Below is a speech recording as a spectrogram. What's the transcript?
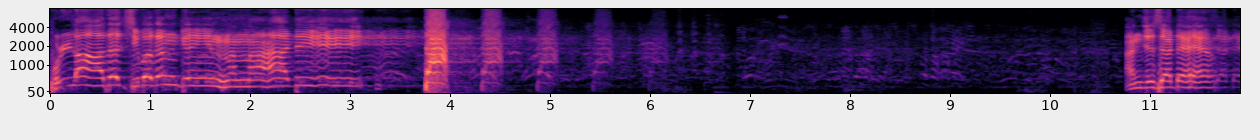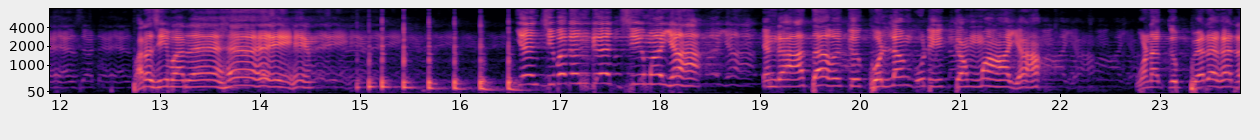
புல்லாத சிவகங்கை நாடு அஞ்சு சட்டை. பரசி வர என் சிவகங்க சிமையா எங்க ஆத்தாவுக்கு கொல்லங்குடி கம்மாயா. உனக்கு பிறகர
